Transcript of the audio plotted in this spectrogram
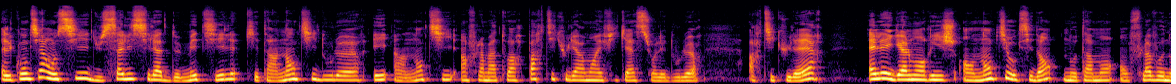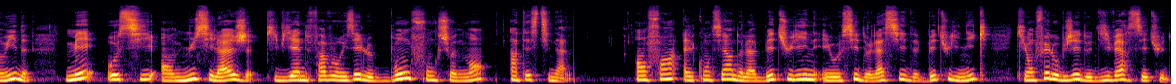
Elle contient aussi du salicylate de méthyle, qui est un antidouleur et un anti-inflammatoire particulièrement efficace sur les douleurs articulaires. Elle est également riche en antioxydants, notamment en flavonoïdes, mais aussi en mucilage qui viennent favoriser le bon fonctionnement intestinal. Enfin, elle contient de la bétuline et aussi de l'acide bétulinique qui ont fait l'objet de diverses études.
